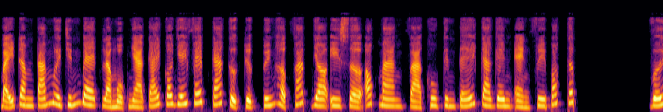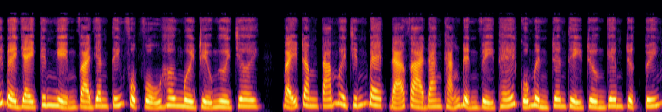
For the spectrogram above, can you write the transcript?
789bet là một nhà cái có giấy phép cá cược trực tuyến hợp pháp do Isar Ockman và khu kinh tế Kagen and Freeport cấp. Với bề dày kinh nghiệm và danh tiếng phục vụ hơn 10 triệu người chơi, 789bet đã và đang khẳng định vị thế của mình trên thị trường game trực tuyến.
